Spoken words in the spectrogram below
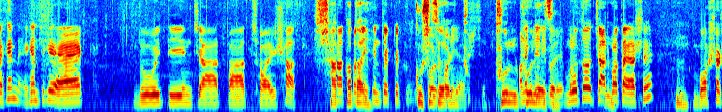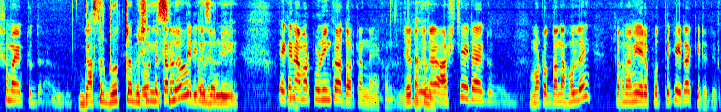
দেখেন এখান থেকে এক দুই তিন চার পাঁচ ছয় সাত। সাত পাতায় কিন্তু একটা কুশি আসছে। ফুল ফুল মূলত চার পাতায় আসে। বর্ষার সময় একটু গাছের গ্রোথটা বেশি ছিল দেরি করে এই এখানে আমার প্রুনিং করা দরকার নাই এখন। যেহেতু এটা আসছে এটা মটর দানা হলে তখন আমি এর উপর থেকে এটা কেটে দেবো।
